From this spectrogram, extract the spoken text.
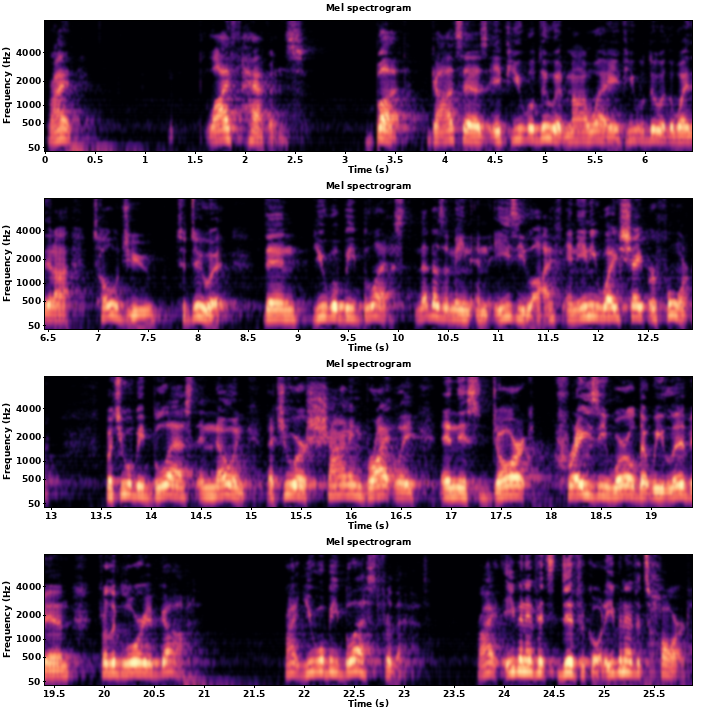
Right? Life happens. But God says, if you will do it my way, if you will do it the way that I told you to do it, then you will be blessed. that doesn't mean an easy life in any way, shape, or form. But you will be blessed in knowing that you are shining brightly in this dark, crazy world that we live in for the glory of God. Right? You will be blessed for that. Right? Even if it's difficult, even if it's hard.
